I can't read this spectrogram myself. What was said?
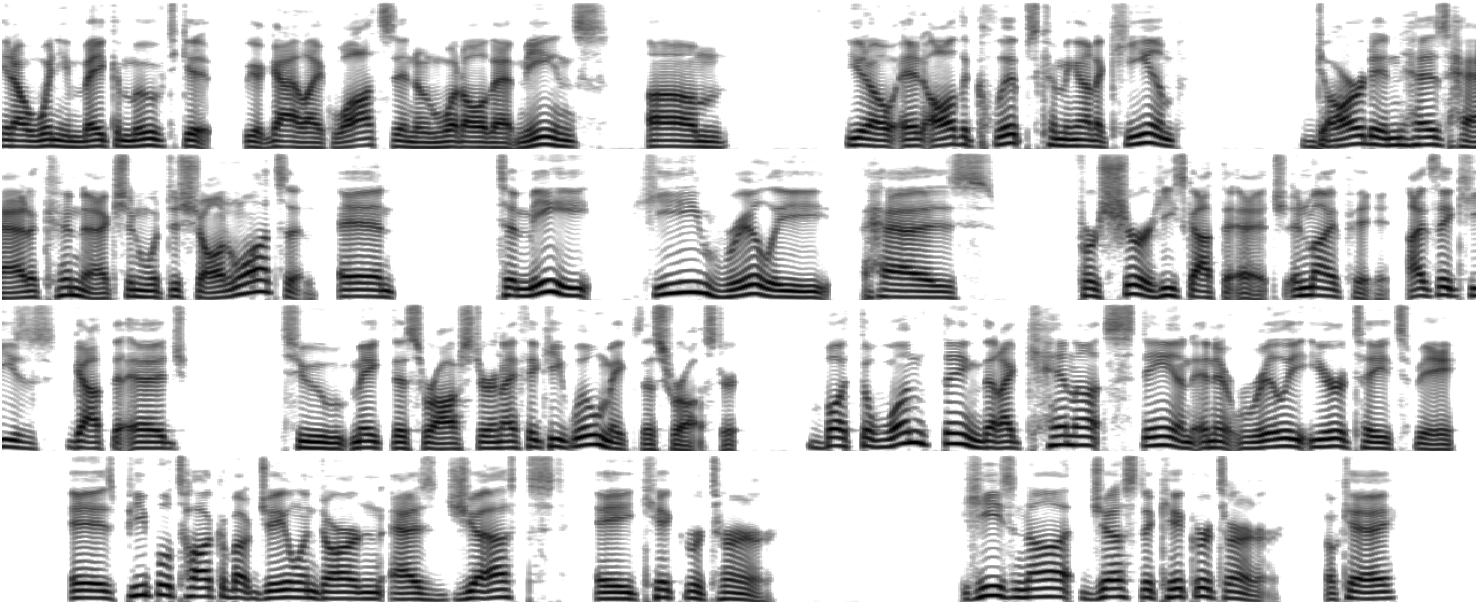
You know, when you make a move to get a guy like Watson and what all that means. Um, you know, and all the clips coming out of camp, Darden has had a connection with Deshaun Watson. And to me, he really has, for sure, he's got the edge, in my opinion. I think he's got the edge to make this roster, and I think he will make this roster. But the one thing that I cannot stand, and it really irritates me, is people talk about Jaelon Darden as just a kick returner. He's not just a kick returner. Okay.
